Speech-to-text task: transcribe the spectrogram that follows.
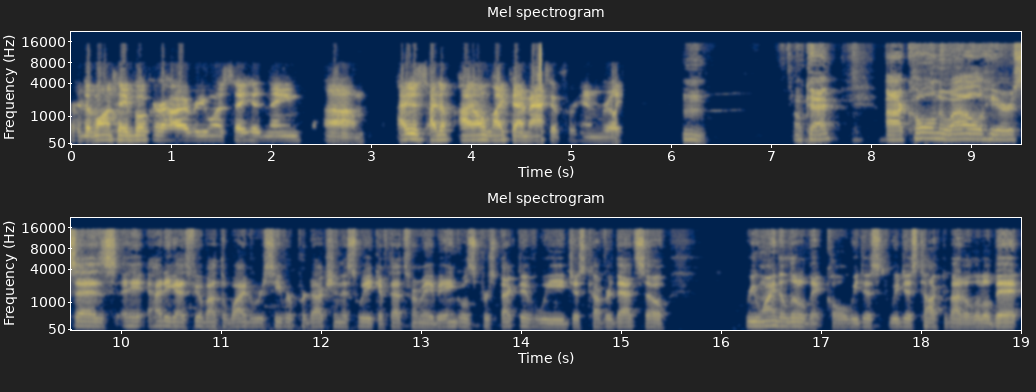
or Devontae Booker, however you want to say his name. Um, I just I don't I don't like that matchup for him really. Hmm. Okay. Uh, Cole Noel here says, "Hey, how do you guys feel about the wide receiver production this week? If that's from a Bengals perspective, we just covered that. So rewind a little bit, Cole. We just we just talked about a little bit.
